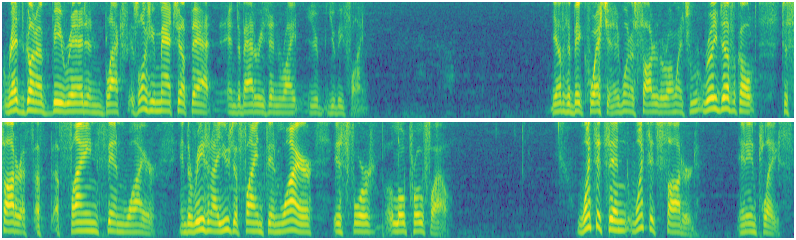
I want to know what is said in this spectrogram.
red's going to be red and black's as long as you match up that and the battery's in right, you, you'll be fine. Yeah, that was a big question. I didn't want to solder the wrong way. It's really difficult to solder a, a, a fine, thin wire. And the reason I use a fine thin wire is for low profile. Once it's in, once it's soldered and in place,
